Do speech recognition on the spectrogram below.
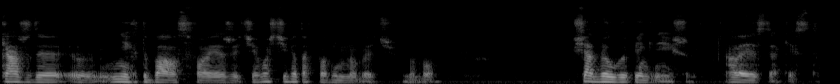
Każdy y, niech dba o swoje życie. Właściwie tak powinno być, no bo świat byłby piękniejszy, ale jest jak jest.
